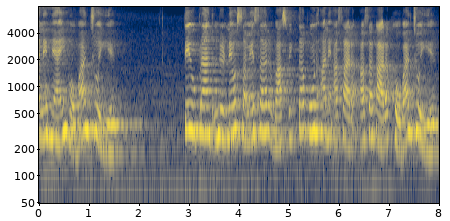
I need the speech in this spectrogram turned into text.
અને ન્યાયી હોવા જોઈએ. તે ઉપરાંત નિર્ણયો સમયસર, વાસ્તવિકતાપૂર્ણ અને અસરકારક હોવા જોઈએ.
